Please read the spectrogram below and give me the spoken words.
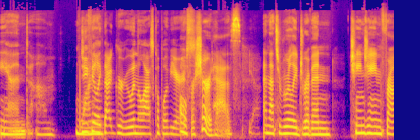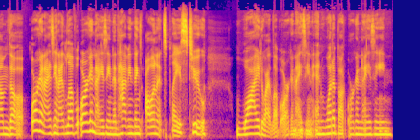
And um, Do you feel like that grew in the last couple of years? Oh, for sure it has. Yeah. And that's really driven changing from the organizing. I love organizing and having things all in its place to why do I love organizing and what about organizing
